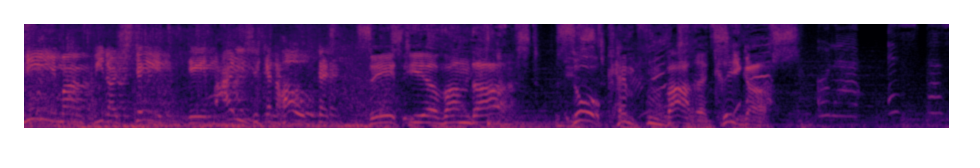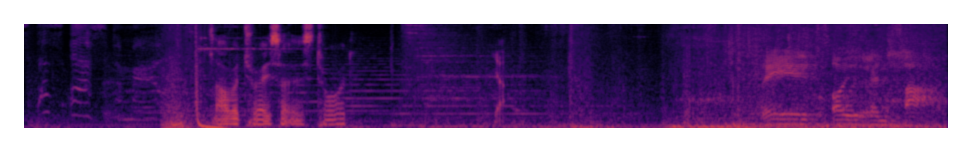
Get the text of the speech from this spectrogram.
Niemand widersteht dem eisigen Hauch des... Seht ihr, Wanda? So kämpfen wahre Krieger. Oder ist das das erste Mal? Ich glaube, Tracer ist tot. Ja. Wählt euren Pfad.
